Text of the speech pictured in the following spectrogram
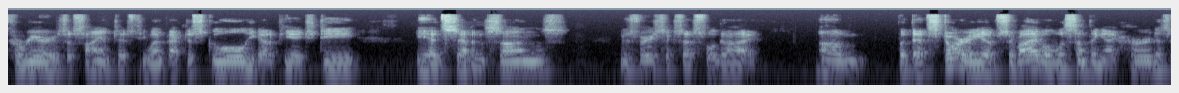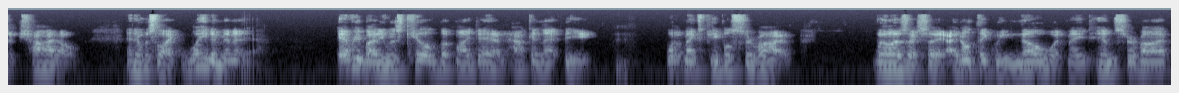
career as a scientist. He went back to school, he got a PhD, he had seven sons he was a very successful guy. Um, but that story of survival was something I heard as a child. And it was like, wait a minute. Yeah. Everybody was killed but my dad. How can that be? Hmm. What makes people survive? Well, as I say, I don't think we know what made him survive,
